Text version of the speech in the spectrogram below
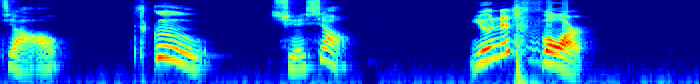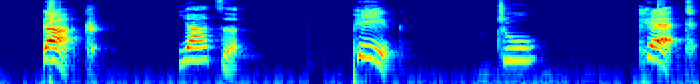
脚、 school. 学校、 Unit 4 Duck, 鸭子、 pig, 猪、 cat,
